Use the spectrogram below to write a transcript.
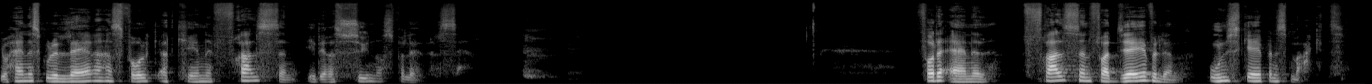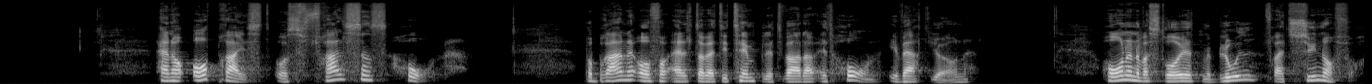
Johannes skulle lære hans folk at kende frelsen i deres synders forladelse. For det andet, frelsen fra djævelen, ondskabens magt. Han har oprejst os frelsens horn. På brændeofferalteret i templet var der et horn i hvert hjørne. Hornene var strøget med blod fra et syndoffer.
